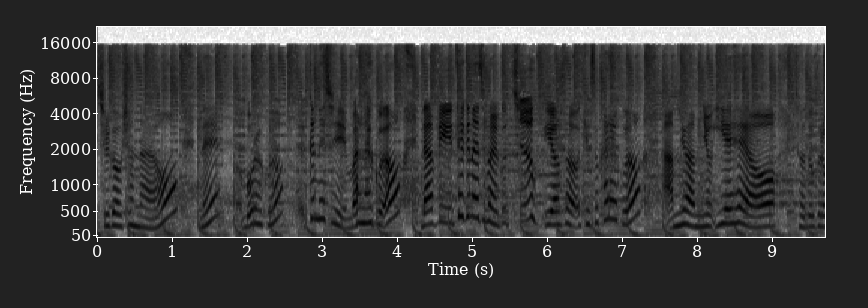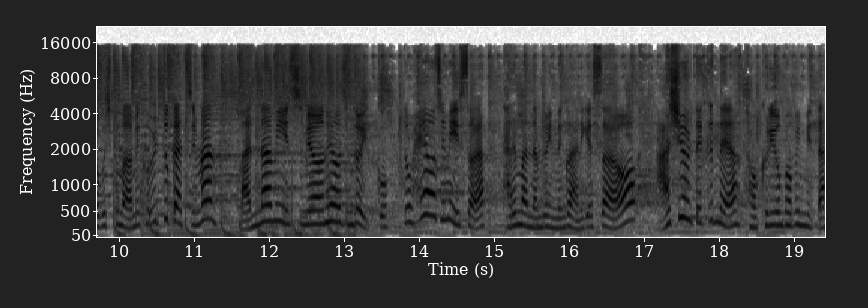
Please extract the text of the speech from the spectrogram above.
즐거우셨나요? 네? 뭐라고요? 끝내지 말라고요? 나비 퇴근하지 말고 쭉 이어서 계속 하라고요? 압류 압류 이해해요. 저도 그러고 싶은 마음이 굴뚝 같지만 만남이 있으면 헤어짐도 있고 또 헤어짐이 있어야 다른 만남도 있는 거 아니겠어요? 아쉬울 때 끝내야 더 그리운 법입니다.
